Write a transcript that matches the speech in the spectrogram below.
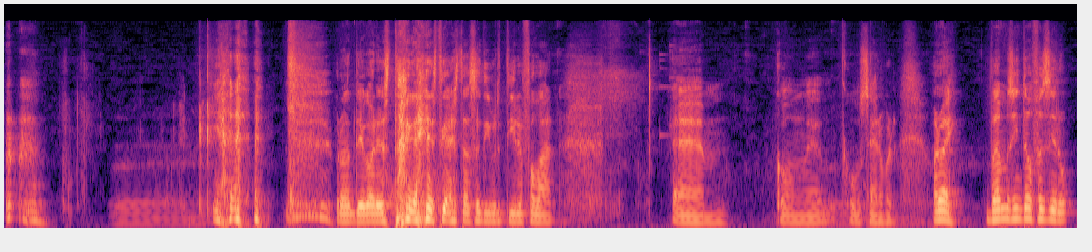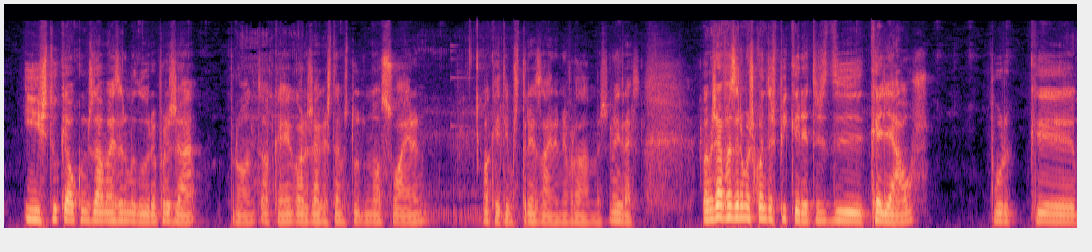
Pronto, e agora este, este gajo está-se a divertir a falar um, com, uh, com o server. Ora bem, vamos então fazer isto, que é o que nos dá mais armadura para já. Pronto, ok, agora já gastamos tudo o nosso iron. Ok, temos 3 iron, é verdade, mas não interessa. Vamos já fazer umas quantas picaretas de calhaus, porque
